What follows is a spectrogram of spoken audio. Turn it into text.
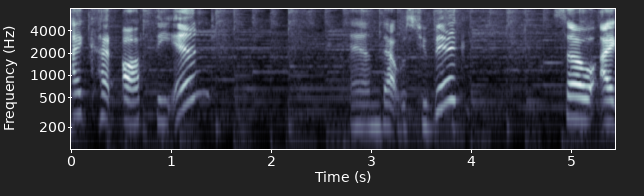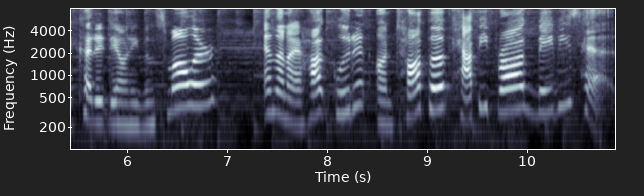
I cut off the end, and that was too big, so I cut it down even smaller, and then I hot glued it on top of Happy Frog Baby's head.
